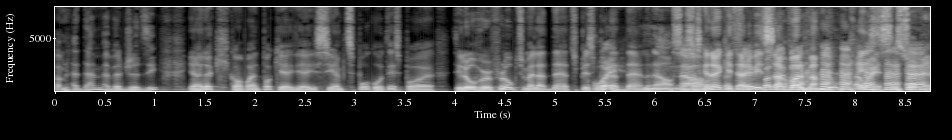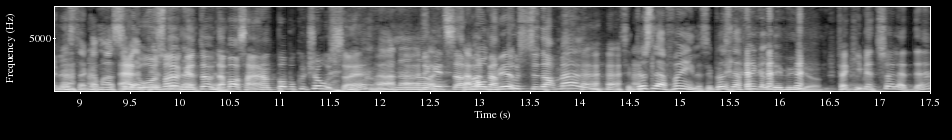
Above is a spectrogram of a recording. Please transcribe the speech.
Comme la dame m'avait déjà dit, il y en a qui ne comprennent pas que y a- c'est un petit peu à côté, c'est pas. C'est l'overflow que tu mets là-dedans, tu pisses pas là-dedans. là. Non, c'est Parce qu'il y en a un qui est arrivé, revole quoi. partout. Ah ouais, c'est sûr que là, ça a commencé À la grosseur que t'as. D'abord, ça rentre pas beaucoup de choses, ça. Hein? Non, non, non. ça monte partout, c'est normal? C'est plus la fin, là. C'est plus la fin que le début, là. fait qu'ils mettent ça là-dedans,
